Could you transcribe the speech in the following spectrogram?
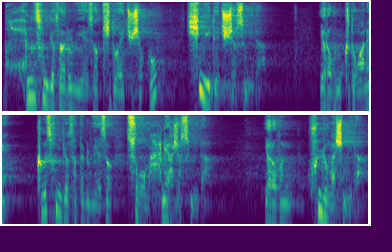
많은 선교사를 위해서 기도해 주셨고 힘이 돼 주셨습니다. 여러분 그동안에 그 선교사들을 위해서 수고 많이 하셨습니다. 여러분 훌륭하십니다.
